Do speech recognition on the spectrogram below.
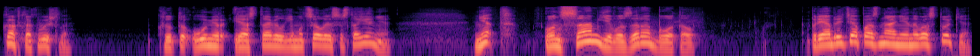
Как так вышло? Кто-то умер и оставил ему целое состояние? Нет, он сам его заработал. Приобретя познание на Востоке,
